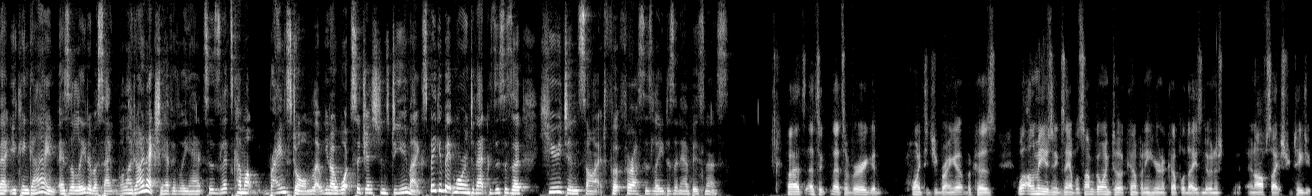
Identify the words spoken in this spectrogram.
that you can gain as a leader by saying, well, I don't actually have all the answers. Let's come up, brainstorm. You know, what suggestions do you make? Speak a bit more into that because this is a huge insight for, for us as leaders in our business. Well, that's, that's a, that's a very good point that you bring up because, well, let me use an example. So I'm going to a company here in a couple of days and doing a, an offsite strategic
